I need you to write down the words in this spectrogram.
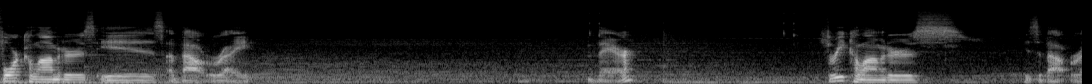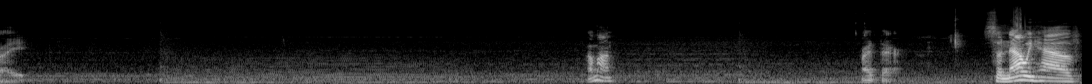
Four kilometers is about right. There. Three kilometers is about right. Come on. Right there. So now we have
